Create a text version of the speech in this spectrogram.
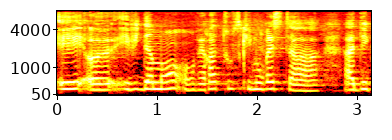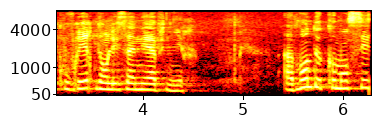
Et évidemment, on verra tout ce qui nous reste à découvrir dans les années à venir. Avant de commencer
